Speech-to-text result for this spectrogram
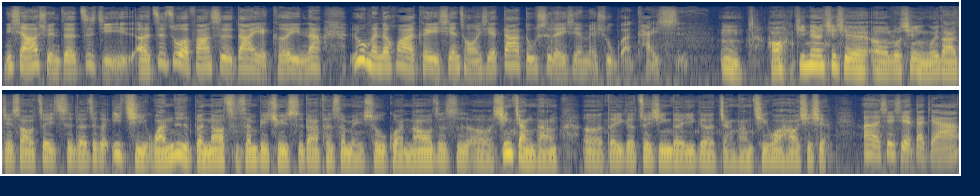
你想要选择自己呃制作的方式，当然也可以。那入门的话，可以。先从一些大都市的一些美术馆开始。嗯，好，今天谢谢呃罗倩颖为大家介绍这一次的这个一起玩日本，然后此生必去十大特色美术馆，然后这是呃新讲堂呃的一个最新的一个讲堂计划。好，谢谢。呃，谢谢大家。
